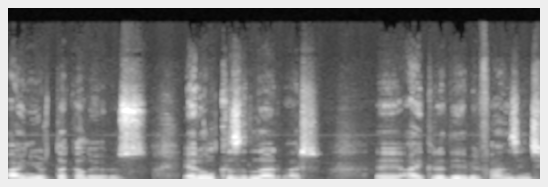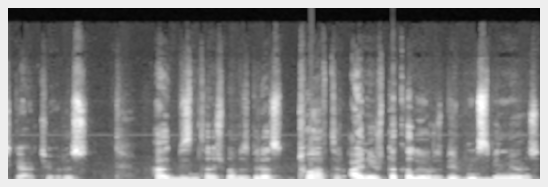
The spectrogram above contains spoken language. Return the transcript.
aynı yurtta kalıyoruz. Erol Kızıllar var. Ee, Aykırı diye bir fanzin çıkartıyoruz. Ha bizim tanışmamız biraz tuhaftır. Aynı yurtta kalıyoruz, birbirimizi bilmiyoruz.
